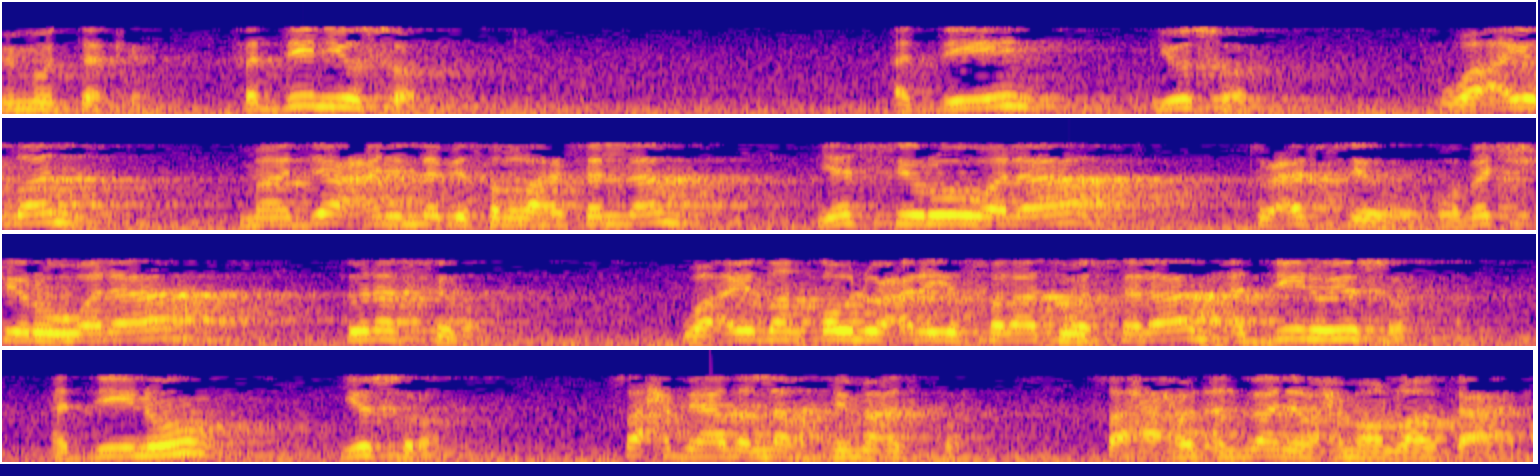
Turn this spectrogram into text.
من مدكر. فالدين يسر. الدين يسر. وأيضا ما جاء عن النبي صلى الله عليه وسلم يسروا ولا تعسروا وبشروا ولا تنفروا. وأيضا قوله عليه الصلاة والسلام الدين يسر. الدين يسر. صح بهذا اللفظ فيما أذكر. صححه الألباني رحمه الله تعالى.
